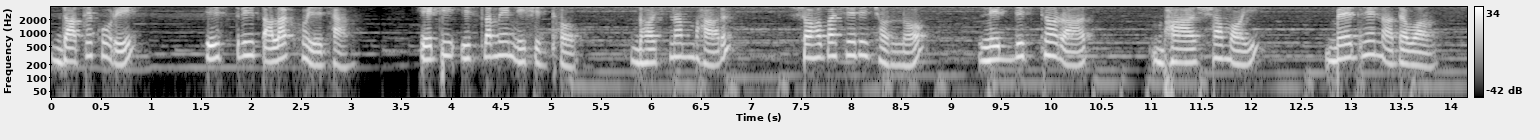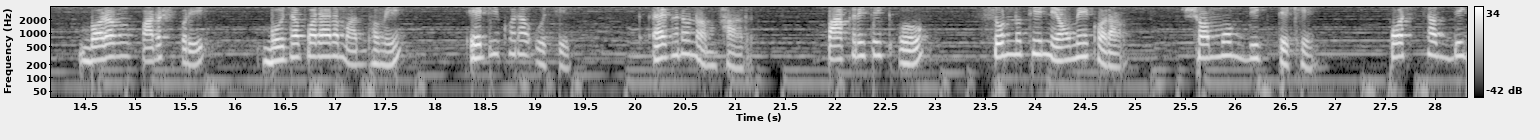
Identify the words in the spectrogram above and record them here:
যাতে করে স্ত্রী তালাক হয়ে যায় এটি ইসলামে নিষিদ্ধ। দশ নম্বর সহবাসের জন্য নির্দিষ্ট রাত বা সময় বেঁধে না দেওয়া, বরং পারস্পরিক বোঝাপড়ার মাধ্যমে এটি করা উচিত। এগারো নম্বর, প্রাকৃতিক ও সুন্নতি নিয়মে করা সম্মুখ দিক থেকে পশ্চাৎ দিক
